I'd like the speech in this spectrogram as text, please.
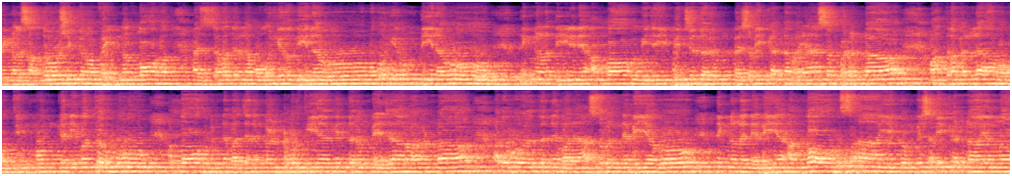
നിങ്ങൾ സന്തോഷിക്കണം. ഫൈനല്ലാഹ അസ്സ വജല്ല ദീനഹു നിങ്ങളുടെ ദീനിനെ അല്ലാഹു വിജയിപ്പിച്ചു തരും. വിഷമിക്കണ്ട പ്രയാസപ്പെടണ്ട. മാത്രമല്ല കലിമത്തഹു അല്ലാഹുവിന്റെ വചനങ്ങൾ പൂർത്തിയാക്കി തരും. ബേജാറാകണ്ട തന്നെ നബിയഹോ നിങ്ങളുടെ നബിയെ അല്ലാഹു സഹായിക്കും. വിഷമിക്കണ്ട എന്ന്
